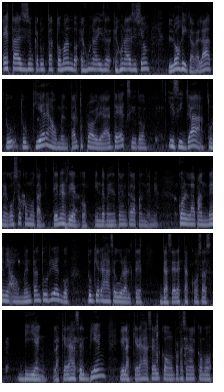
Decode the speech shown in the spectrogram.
esta decisión que tú estás tomando es una, es una decisión lógica, ¿verdad? Tú, tú quieres aumentar tus probabilidades de éxito y si ya tu negocio como tal tiene riesgo, independientemente de la pandemia, con la pandemia aumentan tus riesgos, tú quieres asegurarte de hacer estas cosas bien. Las quieres hacer bien y las quieres hacer con un profesional como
